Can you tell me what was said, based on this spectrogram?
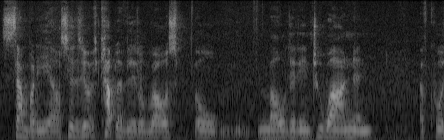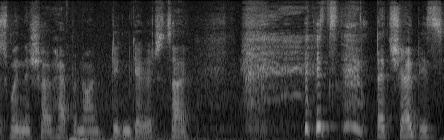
somebody else. So there's a couple of little roles all moulded into one. And of course, when the show happened, I didn't get it. So it's that's showbiz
